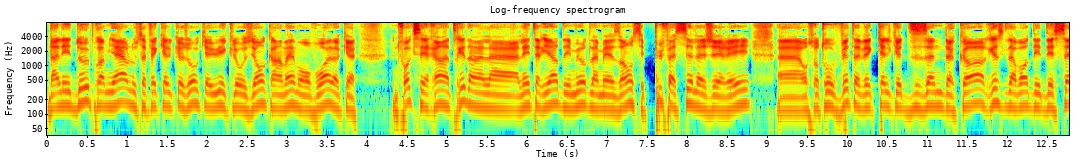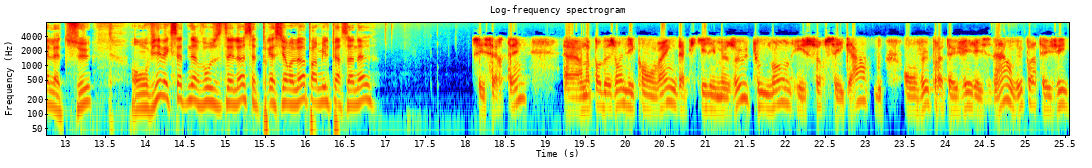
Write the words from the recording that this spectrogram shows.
dans les deux premières, où ça fait quelques jours qu'il y a eu éclosion, quand même, on voit là, que une fois que c'est rentré dans l'intérieur des murs de la maison, c'est plus facile à gérer. Euh, on se retrouve vite avec quelques dizaines de cas, risque d'avoir des décès là-dessus. On vit avec cette nervosité-là, cette pression-là parmi le personnel? c'est certain. Euh, on n'a pas besoin de les convaincre d'appliquer les mesures. Tout le monde est sur ses gardes. On veut protéger les résidents, on veut protéger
